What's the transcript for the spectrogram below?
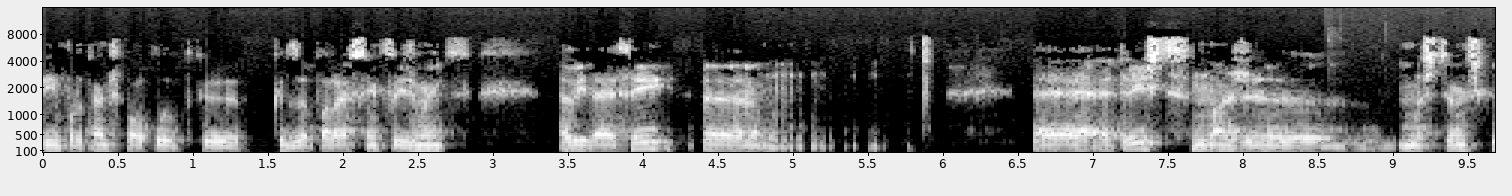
importantes para o clube que, que desaparece, infelizmente a vida é assim, uh, é, é, triste, mas, mas temos que,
